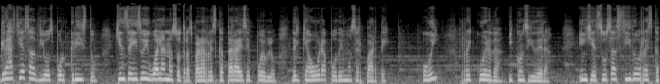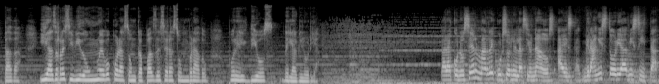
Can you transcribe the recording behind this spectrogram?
Gracias a Dios por Cristo, quien se hizo igual a nosotras para rescatar a ese pueblo del que ahora podemos ser parte. Hoy recuerda y considera, en Jesús has sido rescatada y has recibido un nuevo corazón capaz de ser asombrado por el Dios de la gloria. Para conocer más recursos relacionados a esta gran historia, visita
